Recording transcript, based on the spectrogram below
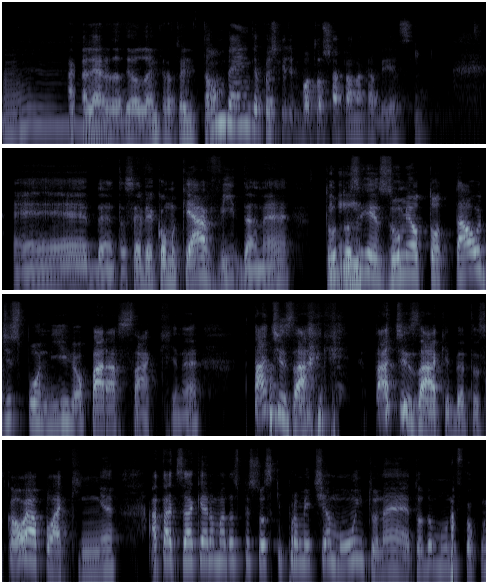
Hum. A galera da Deolane tratou ele tão bem depois que ele botou o chapéu na cabeça. É, Danta, você vê como que é a vida, né? Tudo Sim. se resume ao total disponível para saque, né? Tatizak, Tatizak, Dantas, qual é a plaquinha? A Tatizak era uma das pessoas que prometia muito, né? Todo mundo ficou com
